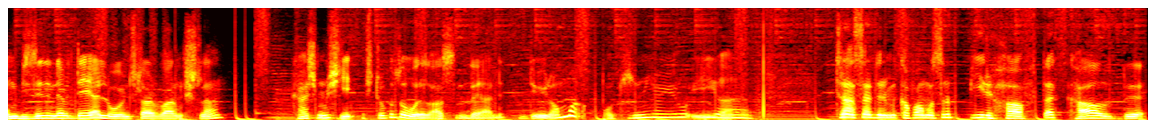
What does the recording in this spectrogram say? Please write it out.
Oğlum bizde de ne değerli oyuncular varmış lan. Kaçmış? 79 overall aslında değerli değil ama 30 milyon euro iyi ha. Transfer dönemi kapanmasına bir hafta kaldı.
